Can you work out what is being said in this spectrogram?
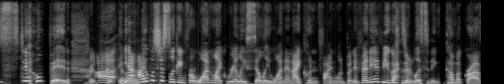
stupid. Uh, yeah, I was just looking for one like really silly one, and I couldn't find one. But if any of you guys are listening, come across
